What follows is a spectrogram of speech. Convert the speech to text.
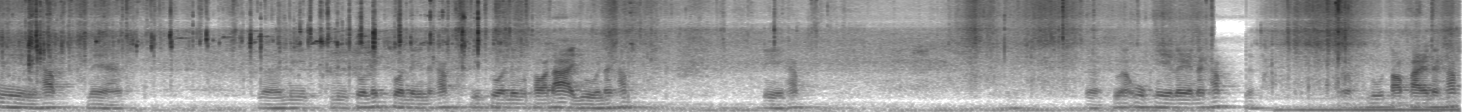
นี่ครับเนี่ยมีมีตัวเล็กตัวหนึ่งนะครับ อีกตัวหนึ่งพอได้อยู่นะครับนี่ครับเออถือว่าโอเคเลยนะครับดูต่อไปนะครับ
